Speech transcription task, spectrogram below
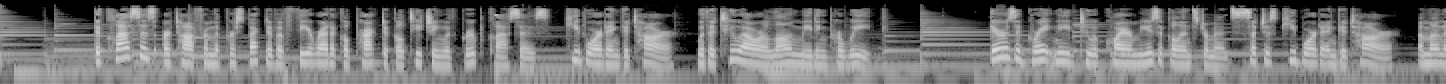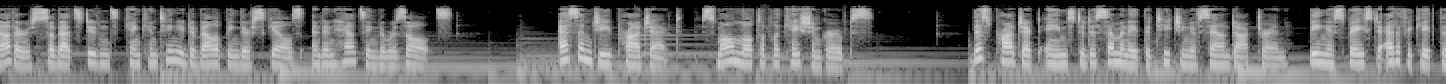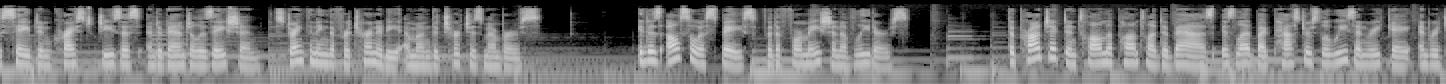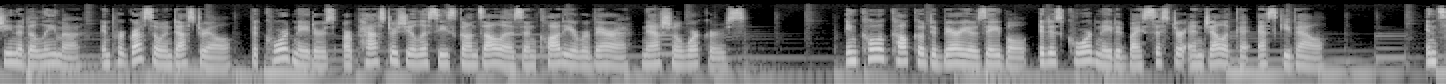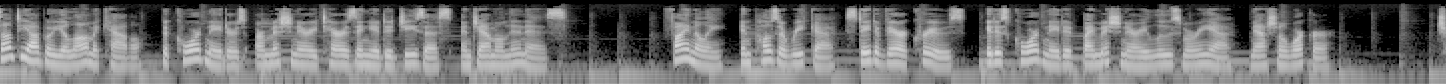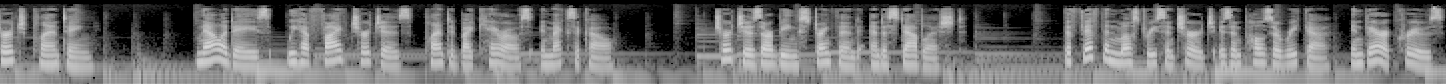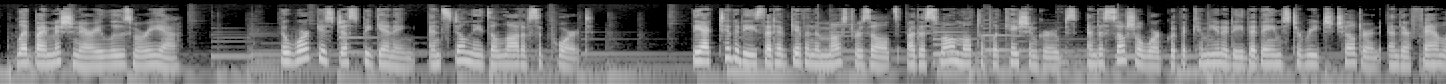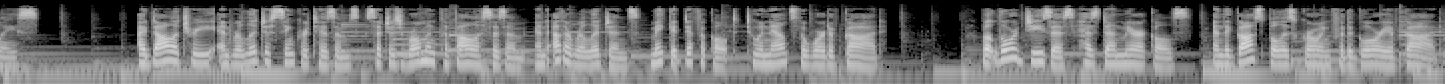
The classes are taught from the perspective of theoretical practical teaching with group classes, keyboard and guitar, with a two-hour long meeting per week. There is a great need to acquire musical instruments such as keyboard and guitar, among others so that students can continue developing their skills and enhancing the results. SMG Project Small Multiplication Groups This project aims to disseminate the teaching of sound doctrine, being a space to edificate the saved in Christ Jesus and evangelization, strengthening the fraternity among the church's members. It is also a space for the formation of leaders. The project in Tlalnepantla de Baz is led by pastors Luis Enrique and Regina de Lima. In Progreso Industrial, the coordinators are pastors Ulysses Gonzalez and Claudia Rivera, national workers. In Coacalco de Berriozabal, it is coordinated by Sister Angelica Esquivel. In Santiago Yalamacal, the coordinators are missionary Teresina de Jesus and Jamal Nunez. Finally, in Poza Rica, state of Veracruz, it is coordinated by missionary Luz Maria, national worker. Church planting. Nowadays, we have five churches planted by Kairos in Mexico. Churches are being strengthened and established. The fifth and most recent church is in Poza Rica, in Veracruz, led by missionary Luz Maria. The work is just beginning and still needs a lot of support. The activities that have given the most results are the small multiplication groups and the social work with the community that aims to reach children and their families. Idolatry and religious syncretisms such as Roman Catholicism and other religions make it difficult to announce the Word of God. But Lord Jesus has done miracles, and the gospel is growing for the glory of God.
